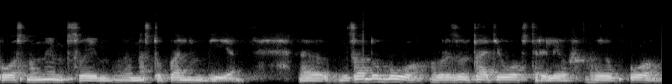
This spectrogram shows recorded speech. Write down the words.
по основним своїм наступальним діям. Е, За добу в результаті обстрілів е, по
